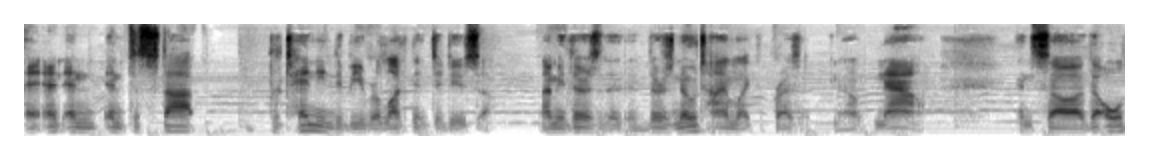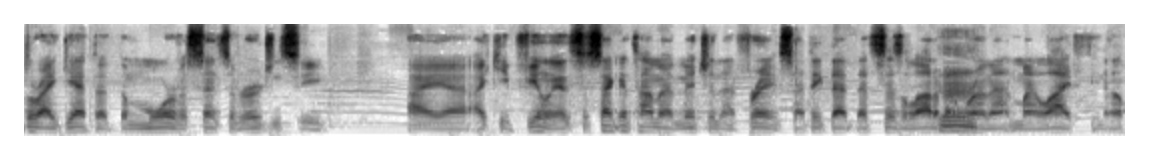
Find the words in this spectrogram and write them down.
and, and, and to stop pretending to be reluctant to do so. I mean, there's, there's no time like the present, you know, now. And so the older I get, the, the more of a sense of urgency I, uh, I keep feeling. It's the second time I've mentioned that phrase. I think that, that says a lot about Mm. where I'm at in my life, you know?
